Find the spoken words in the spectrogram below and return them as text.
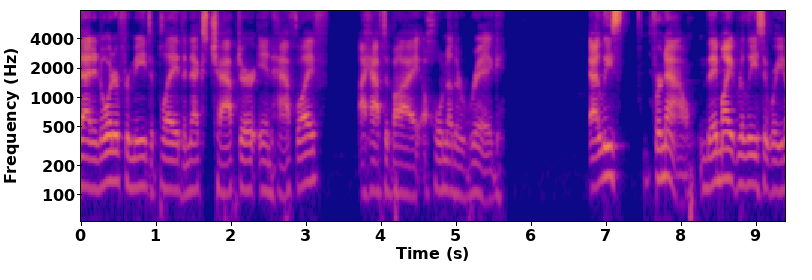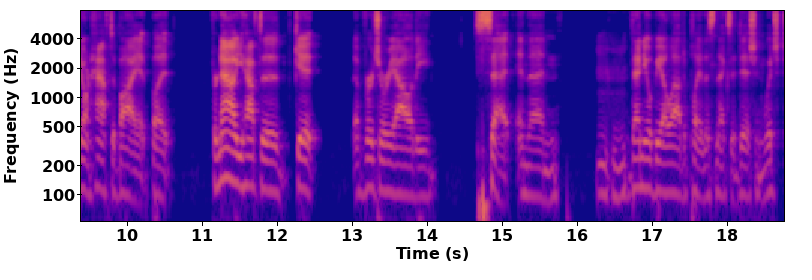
that in order for me to play the next chapter in Half-Life, I have to buy a whole nother rig. At least for now. They might release it where you don't have to buy it, but for now you have to get a virtual reality set and then mm-hmm. then you'll be allowed to play this next edition which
